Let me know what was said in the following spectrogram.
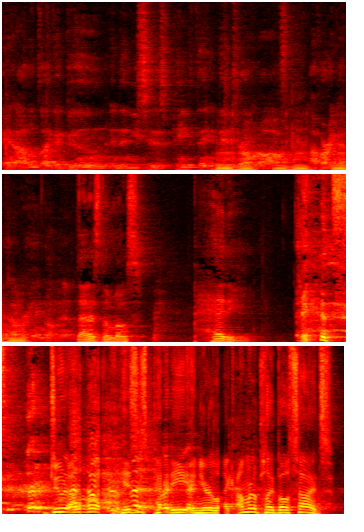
and I look like a goon. And then you see this pink thing Mm-hmm. being thrown off. I've already got the upper hand on them. That is the most petty. Dude, I love how his is petty, and you're like, I'm gonna play both sides.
